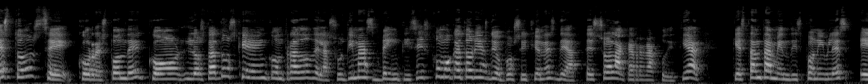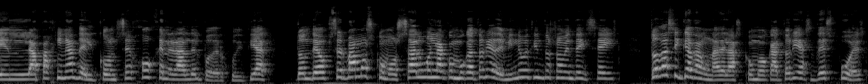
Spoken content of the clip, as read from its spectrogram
Esto se corresponde con los datos que he encontrado de las últimas 26 convocatorias de oposiciones de acceso a la carrera judicial, que están también disponibles en la página del Consejo General del Poder Judicial, donde observamos como, salvo en la convocatoria de 1996, todas y cada una de las convocatorias después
